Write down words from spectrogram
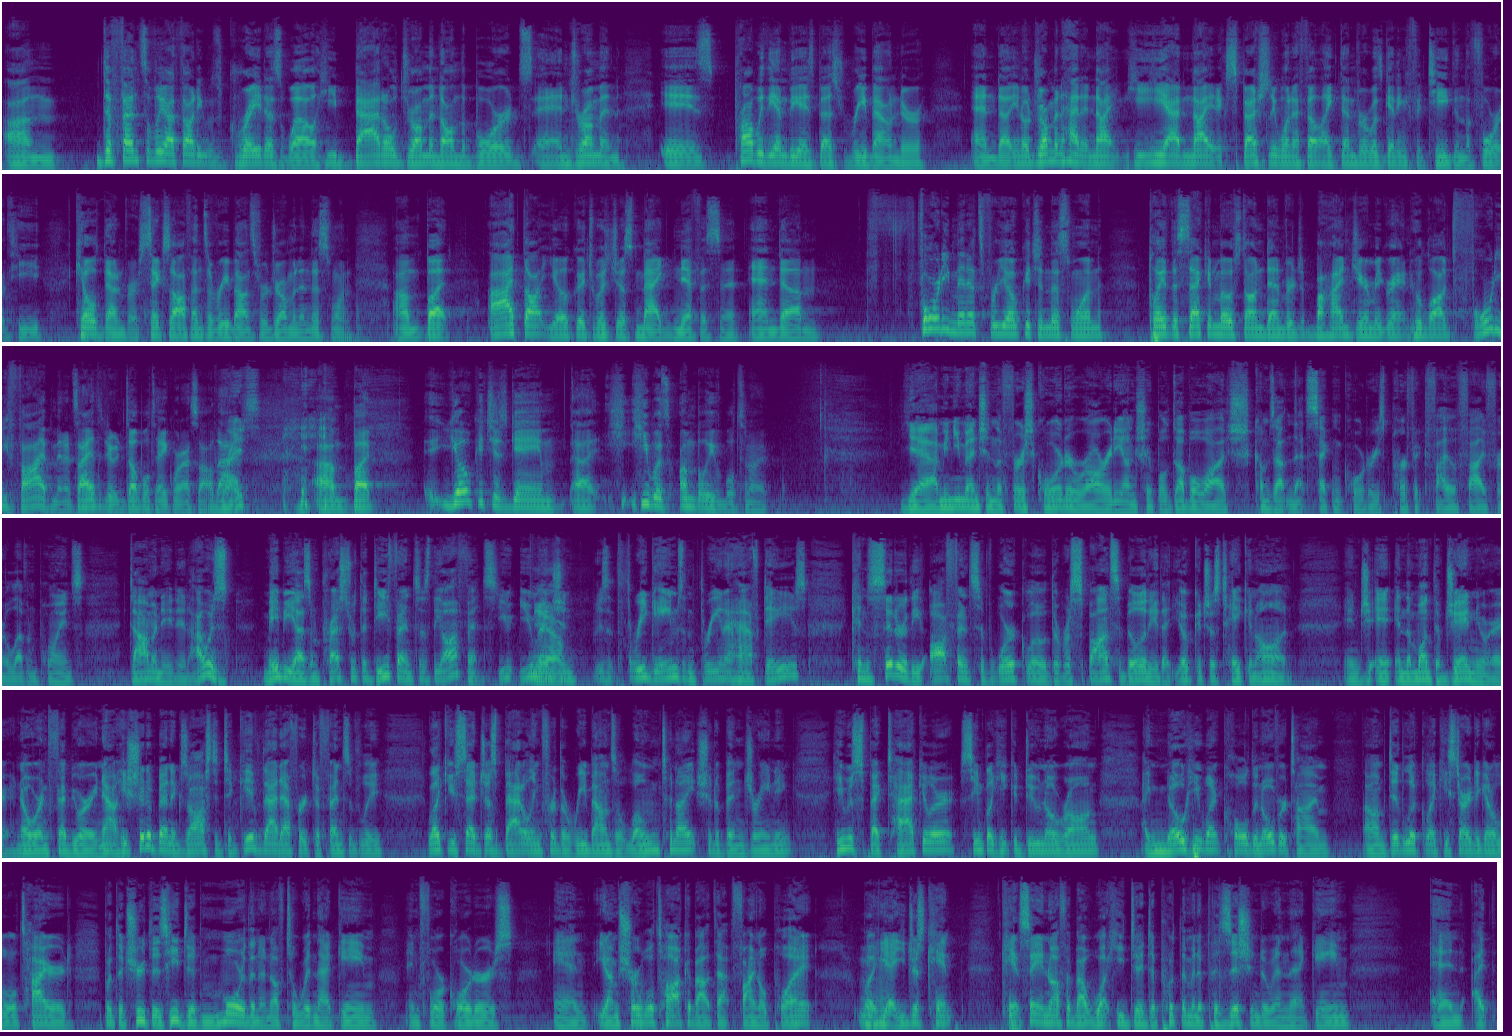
Um, defensively, I thought he was great as well. He battled Drummond on the boards, and Drummond is probably the NBA's best rebounder. And uh, you know, Drummond had a night. He he had a night, especially when it felt like Denver was getting fatigued in the fourth. He killed Denver. Six offensive rebounds for Drummond in this one. Um, but I thought Jokic was just magnificent. And um, 40 minutes for Jokic in this one. Played the second most on Denver behind Jerami Grant, who logged 45 minutes. I had to do a double take when I saw that. Right. um, but Jokic's game, uh, he, he was unbelievable tonight. Yeah, I mean, you mentioned the first quarter. We're already on triple double watch. Comes out in that second quarter. He's perfect, five of five for eleven points, dominated. I was maybe as impressed with the defense as the offense. You you Yeah. mentioned is it three games in three and a half days? Consider the offensive workload, the responsibility that Jokic has taken on. In, in the month of January, know we're in February now. He should have been exhausted to give that effort defensively. Like you said, just battling for the rebounds alone tonight should have been draining. He was spectacular. Seemed like he could do no wrong. I know he went cold in overtime. Um, did look like he started to get a little tired, but the truth is he did more than enough to win that game in four quarters. And yeah, I'm sure we'll talk about that final play, but yeah, you just can't can't say enough about what he did to put them in a position to win that game. And I,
